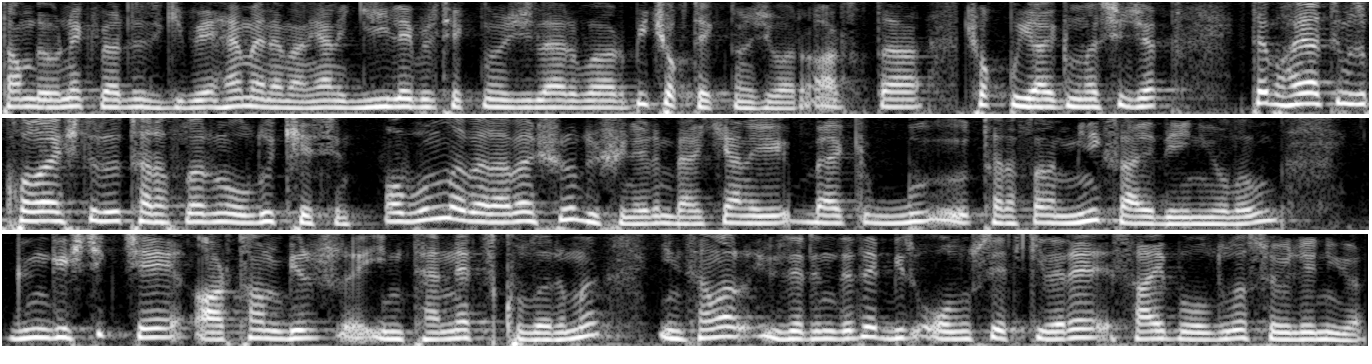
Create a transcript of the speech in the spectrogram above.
tam da örnek verdiğiniz gibi hemen hemen yani giyilebilir teknolojiler var. Birçok teknoloji var. Artık da çok bu yaygınlaşacak. Tabi hayatımızı kolaylaştırdığı tarafların olduğu kesin. Ama bununla beraber şunu düşünelim. Belki yani belki bu taraflara minik sayede değiniyor olalım gün geçtikçe artan bir e, internet kullanımı insanlar üzerinde de bir olumsuz etkilere sahip olduğu da söyleniyor.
